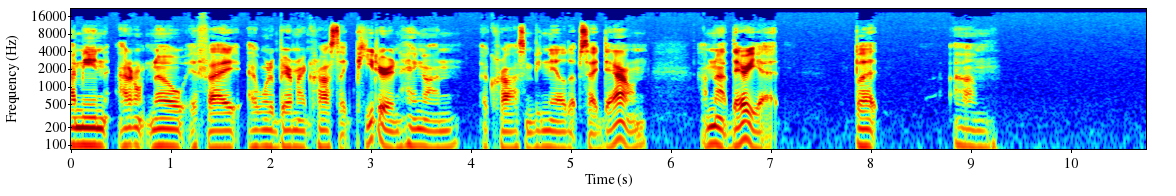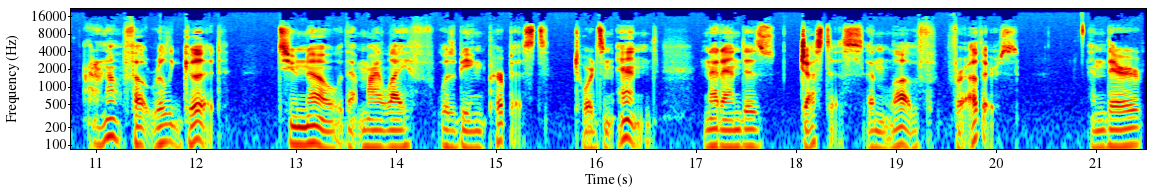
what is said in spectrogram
I mean, I don't know if I, I want to bear my cross like Peter and hang on a cross and be nailed upside down. I'm not there yet, but um, I don't know. It felt really good to know that my life was being purposed towards an end, and that end is justice and love for others. And there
